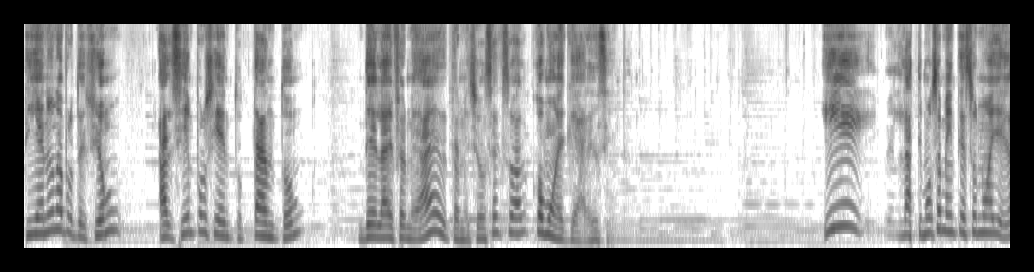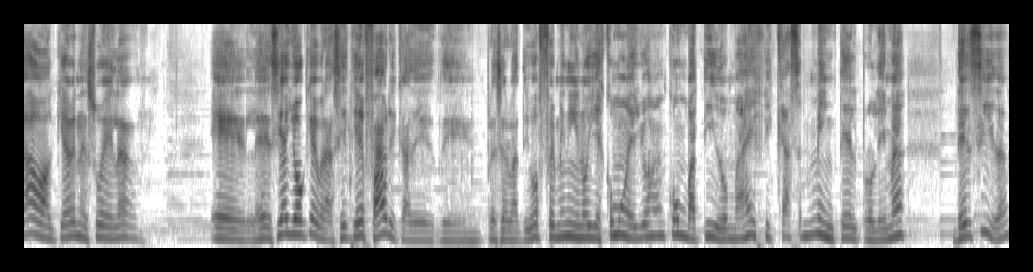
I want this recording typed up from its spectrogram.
tiene una protección al 100% tanto de las enfermedades de transmisión sexual como de quedar encinta. Y lastimosamente eso no ha llegado aquí a Venezuela. Eh, les decía yo que Brasil tiene fábrica de, de preservativos femeninos y es como ellos han combatido más eficazmente el problema del SIDA,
